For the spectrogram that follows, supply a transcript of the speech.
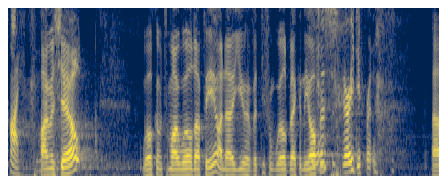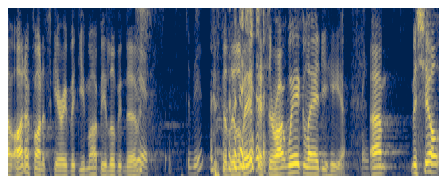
Hi. Hi, Michelle. Welcome to my world up here. I know you have a different world back in the office. Yes, very different. Uh, I don't find it scary, but you might be a little bit nervous. Yes, just a bit. Just a little bit. That's all right. We're glad you're here. Thank um, Michelle,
